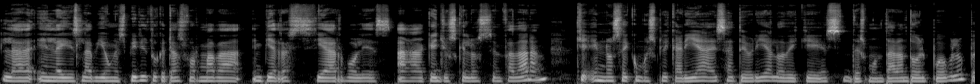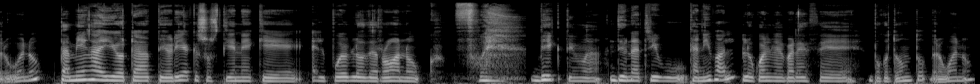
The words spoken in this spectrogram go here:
la, en la isla había un espíritu que transformaba en piedras y árboles a aquellos que los enfadaran, que no sé cómo explicaría esa teoría, lo de que desmontaran todo el pueblo, pero bueno. También hay otra teoría que sostiene que el pueblo de Roanoke fue víctima de una tribu caníbal, lo cual me parece un poco tonto, pero bueno.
